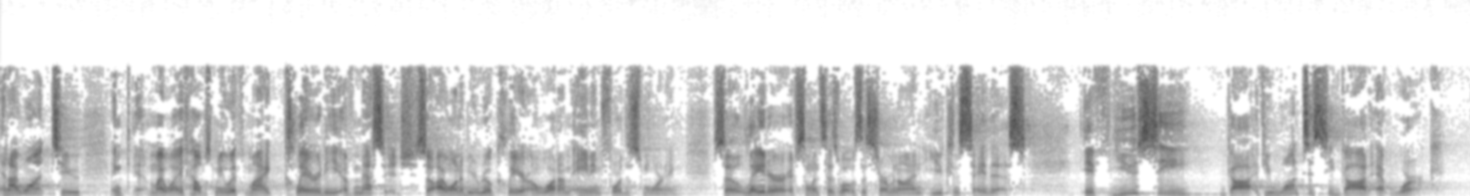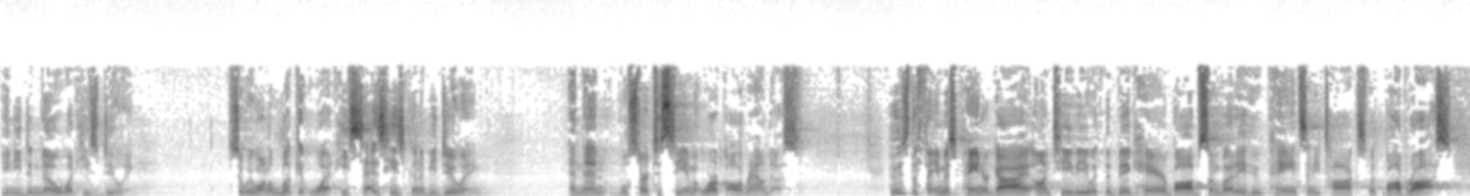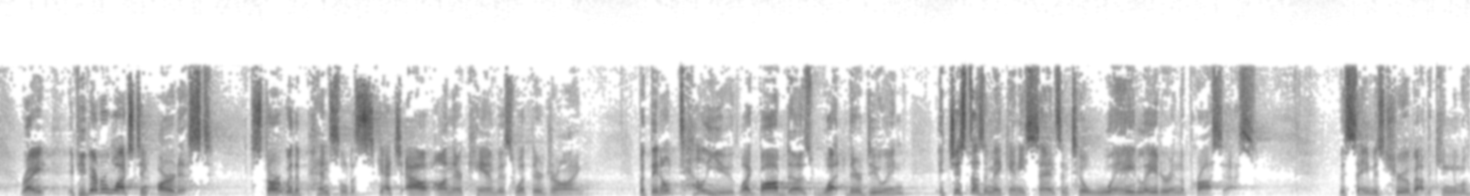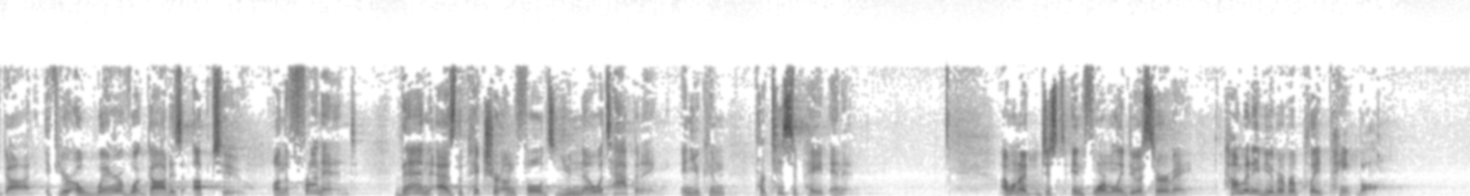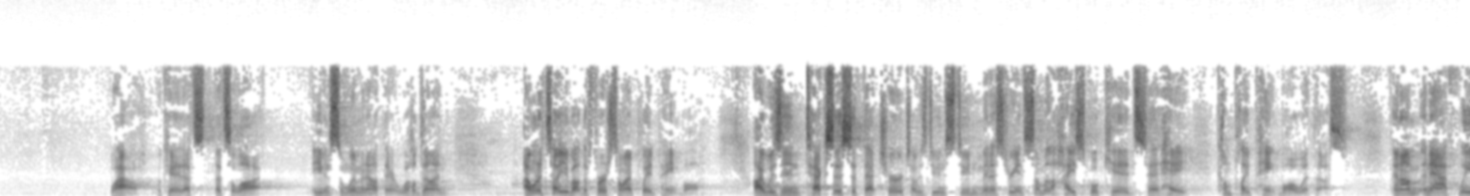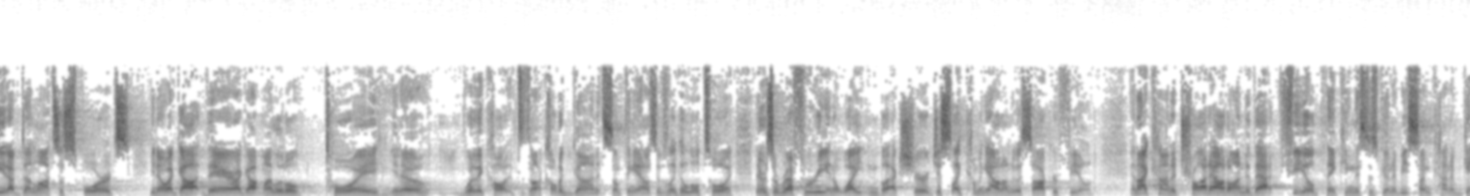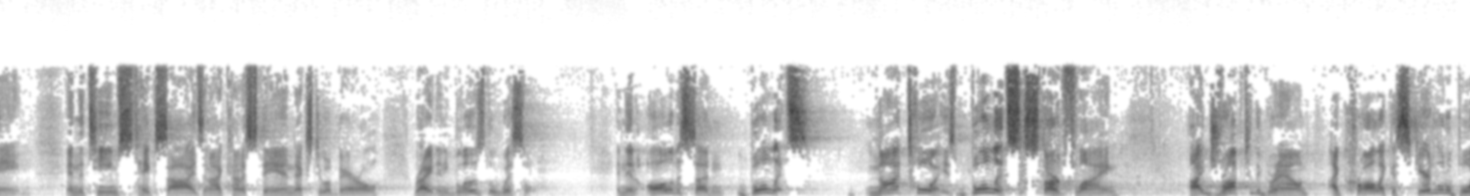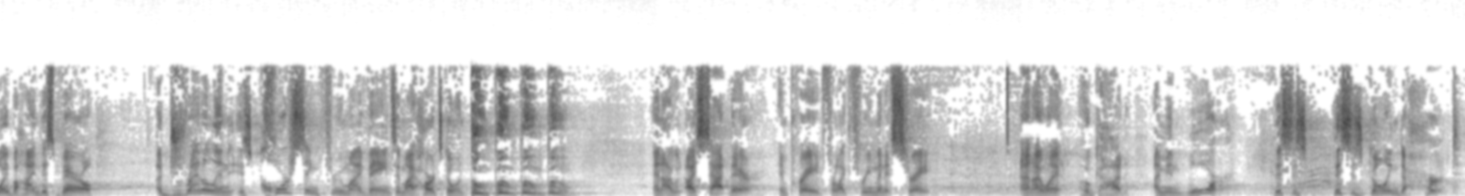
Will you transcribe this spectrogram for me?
And I want to, and my wife helps me with my clarity of message. So I want to be real clear on what I'm aiming for this morning. So later, if someone says, What was the sermon on? you can say this. If you see God, if you want to see God at work, you need to know what He's doing. So we want to look at what He says He's going to be doing, and then we'll start to see Him at work all around us. Who's the famous painter guy on TV with the big hair? Bob, somebody who paints and he talks with Bob Ross, right? If you've ever watched an artist start with a pencil to sketch out on their canvas what they're drawing, but they don't tell you, like Bob does, what they're doing, it just doesn't make any sense until way later in the process. The same is true about the kingdom of God. If you're aware of what God is up to on the front end, then as the picture unfolds, you know what's happening and you can participate in it. I want to just informally do a survey. How many of you have ever played paintball? Wow, okay, that's, that's a lot. Even some women out there. Well done. I want to tell you about the first time I played paintball. I was in Texas at that church. I was doing student ministry, and some of the high school kids said, Hey, come play paintball with us and I'm an athlete. I've done lots of sports. You know, I got there. I got my little toy. You know, what do they call it? It's not called a gun. It's something else. It was like a little toy. There was a referee in a white and black shirt, just like coming out onto a soccer field. And I kind of trot out onto that field thinking this is going to be some kind of game. And the teams take sides, and I kind of stand next to a barrel, right? And he blows the whistle. And then all of a sudden, bullets, not toys, bullets start flying. I drop to the ground. I crawl like a scared little boy behind this barrel. Adrenaline is coursing through my veins, and my heart's going boom, boom, boom, boom. And I, I sat there and prayed for like three minutes straight. And I went, Oh God, I'm in war. This is, this is going to hurt.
